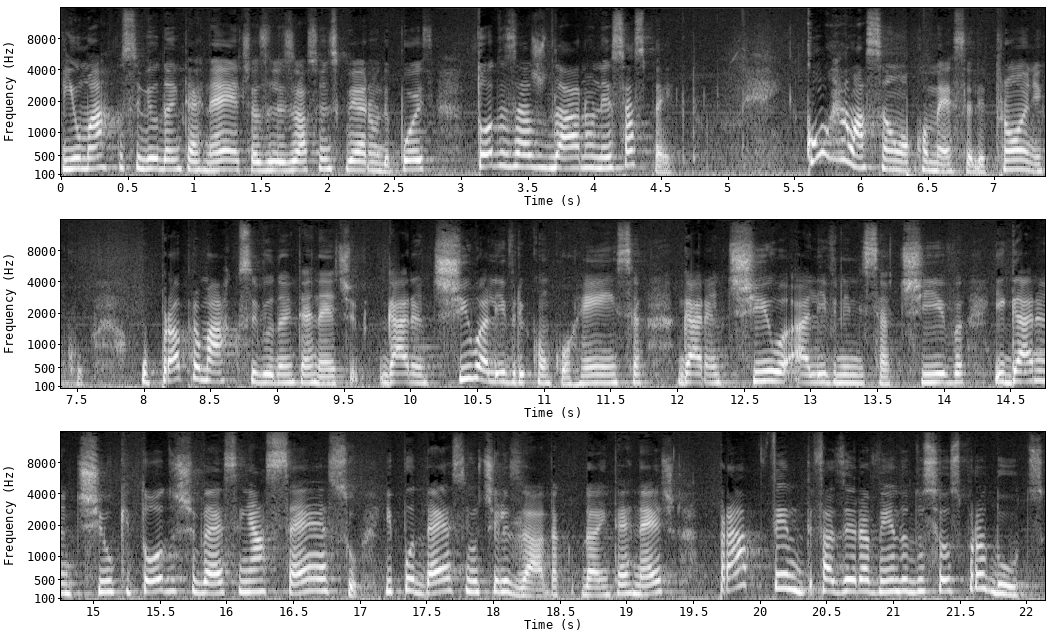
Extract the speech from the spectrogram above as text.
E o Marco Civil da Internet, as legislações que vieram depois, todas ajudaram nesse aspecto. Com relação ao comércio eletrônico, o próprio Marco Civil da Internet garantiu a livre concorrência, garantiu a livre iniciativa e garantiu que todos tivessem acesso e pudessem utilizar da, da internet para fazer a venda dos seus produtos,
